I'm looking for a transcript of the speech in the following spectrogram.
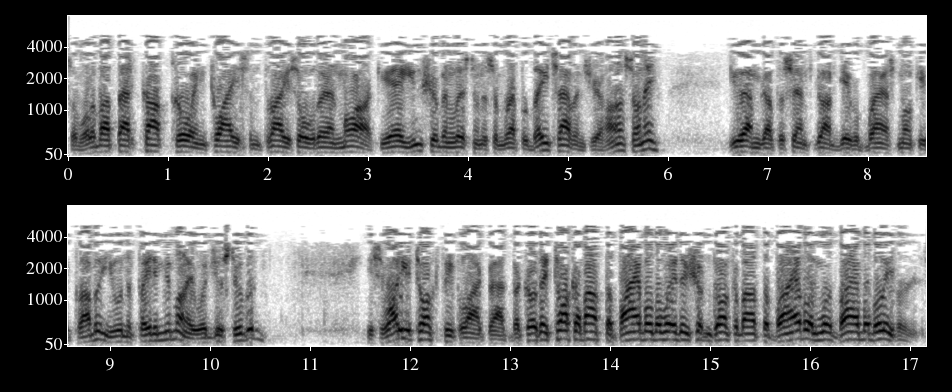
So what about that cock crowing twice and thrice over there in Mark? Yeah, you sure been listening to some reprobates, haven't you, huh, Sonny? You haven't got the sense God gave a brass monkey, probably. You wouldn't have paid him your money, would you, stupid? You say, why do you talk to people like that? Because they talk about the Bible the way they shouldn't talk about the Bible, and we're Bible believers.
